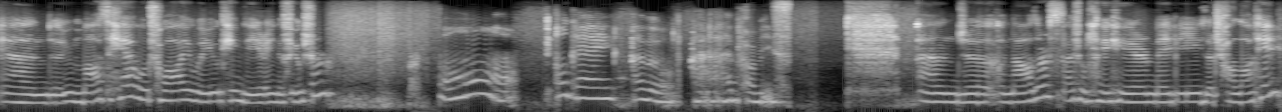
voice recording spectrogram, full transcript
and you must have a try when you came there in the future. Oh, okay, I will. I, I promise. And uh, another specialty here may be the chai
